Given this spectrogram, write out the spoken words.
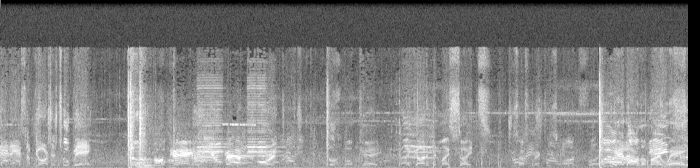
That ass of yours is too big. Okay, you've asked for it. Okay, I got him in my sights. Suspect is on foot. Get out of my way. For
